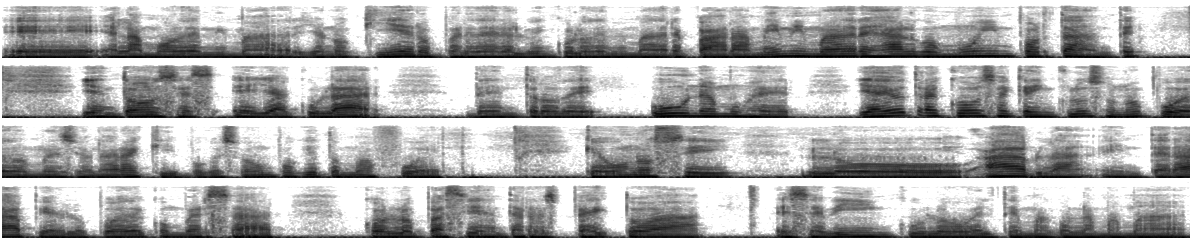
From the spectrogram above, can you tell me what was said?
eh, el amor de mi madre, yo no quiero perder el vínculo de mi madre. Para mí mi madre es algo muy importante y entonces eyacular dentro de una mujer. Y hay otra cosa que incluso no puedo mencionar aquí porque son un poquito más fuertes, que uno sí lo habla en terapia y lo puede conversar con los pacientes respecto a ese vínculo, el tema con la mamá,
